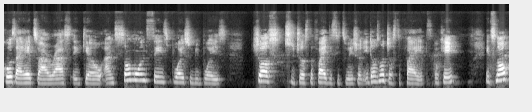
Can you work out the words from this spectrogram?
goes ahead to harass a girl and someone says boys should be boys just to justify the situation. It does not justify it okay? It's not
